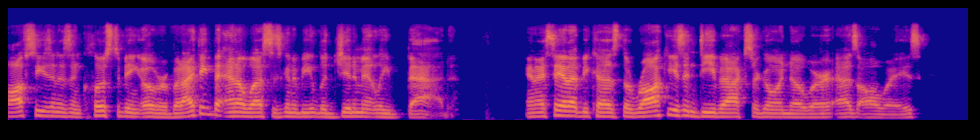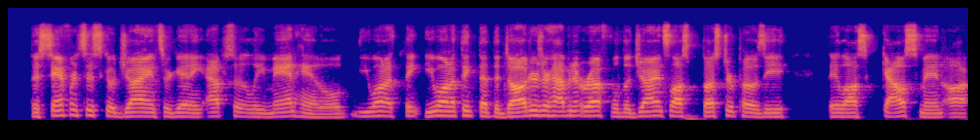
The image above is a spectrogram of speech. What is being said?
offseason isn't close to being over, but I think the NL West is going to be legitimately bad. And I say that because the Rockies and D are going nowhere, as always. The San Francisco Giants are getting absolutely manhandled. You want to think you want to think that the Dodgers are having it rough? Well, the Giants lost Buster Posey. They lost Gausman, uh,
